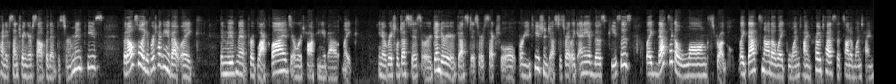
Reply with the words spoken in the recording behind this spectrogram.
kind of centering yourself or that discernment piece but also like if we're talking about like the movement for black lives or we're talking about like you know racial justice or gender justice or sexual orientation justice right? Like any of those pieces like that's like a long struggle. Like that's not a like one time protest. That's not a one time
